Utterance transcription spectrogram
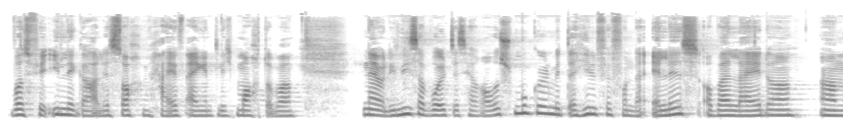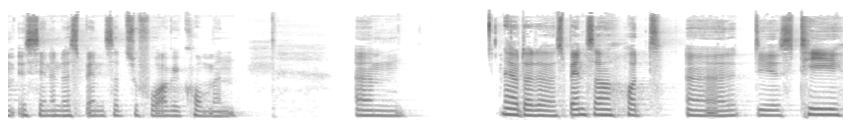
was für illegale Sachen Hive eigentlich macht. Aber naja, die Lisa wollte es herausschmuggeln mit der Hilfe von der Alice, aber leider ähm, ist ihnen der Spencer zuvor gekommen. Ähm, naja, der Spencer hat äh, das T,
